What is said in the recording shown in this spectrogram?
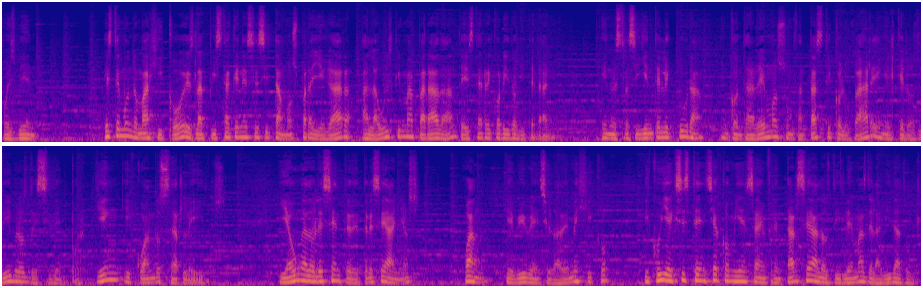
Pues bien, este mundo mágico es la pista que necesitamos para llegar a la última parada de este recorrido literario. En nuestra siguiente lectura encontraremos un fantástico lugar en el que los libros deciden por quién y cuándo ser leídos. Y a un adolescente de 13 años, Juan, que vive en Ciudad de México y cuya existencia comienza a enfrentarse a los dilemas de la vida adulta.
